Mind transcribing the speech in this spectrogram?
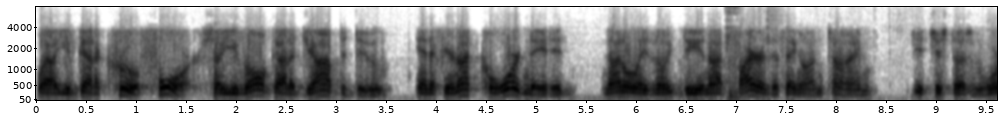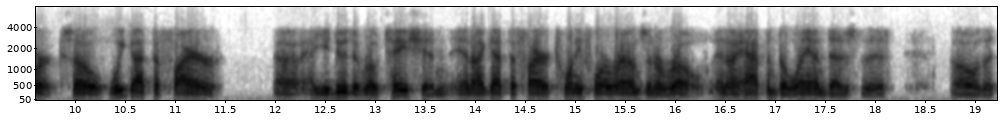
Well, you've got a crew of four, so you've all got a job to do, and if you're not coordinated, not only do you not fire the thing on time, it just doesn't work. So we got the fire uh, you do the rotation, and I got to fire 24 rounds in a row, and I happened to land as the oh the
